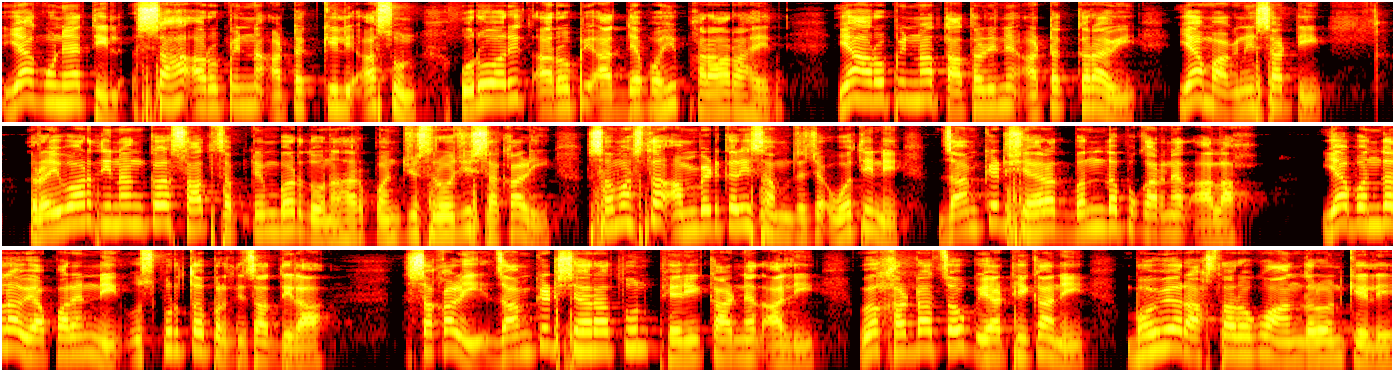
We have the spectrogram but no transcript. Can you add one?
या गुन्ह्यातील सहा आरोपींना अटक केली असून उर्वरित आरोपी अद्यापही फरार आहेत. या आरोपींना तातडीने अटक करावी या मागणीसाठी रविवार दिनांक सात सप्टेंबर दोन हजार पंचवीस रोजी सकाळी समस्त आंबेडकरी समाजाच्या वतीने जामखेड शहरात बंद पुकारण्यात आला. या बंदला व्यापाऱ्यांनी उत्स्फूर्त प्रतिसाद दिला. सकाळी जामखेड शहरातून फेरी काढण्यात आली व खड्डा चौक या ठिकाणी भव्य रास्ता रोको आंदोलन केले.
